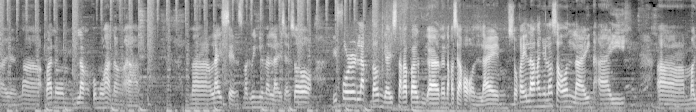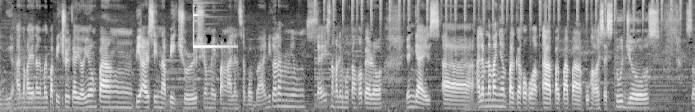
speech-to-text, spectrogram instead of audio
ayun, ma paano lang kumuha ng uh, na license, mag-renew ng license. So before lockdown guys, nakapag ano na kasi ako online. So kailangan niyo lang sa online ay uh, mag ano kayo na magpa-picture kayo yung pang PRC na pictures yung may pangalan sa baba. Hindi ko alam yung size nakalimutan ko pero yun guys uh, alam naman yun pagkakukuha uh, pagpapakuha kayo sa studios. So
